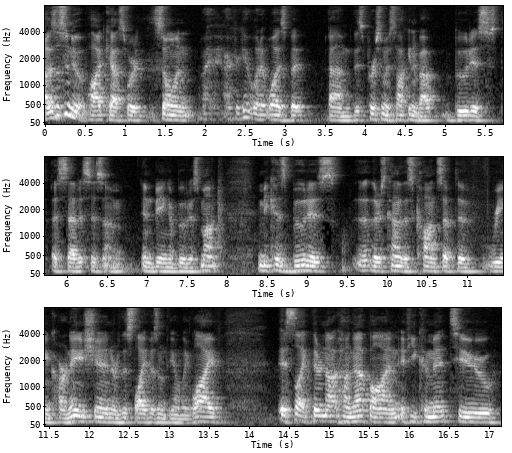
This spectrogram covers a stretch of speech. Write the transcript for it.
I was listening to a podcast where someone, I I forget what it was, but um, this person was talking about Buddhist asceticism and being a Buddhist monk. And because Buddha's, there's kind of this concept of reincarnation or this life isn't the only life. It's like they're not hung up on if you commit to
